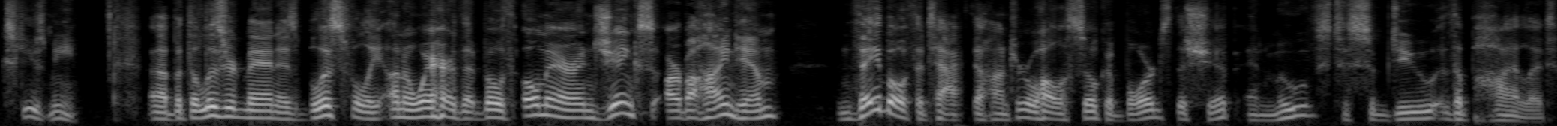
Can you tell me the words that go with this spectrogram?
Excuse me. Uh, but the lizard man is blissfully unaware that both Omer and Jinx are behind him. They both attack the hunter while Ahsoka boards the ship and moves to subdue the pilot.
